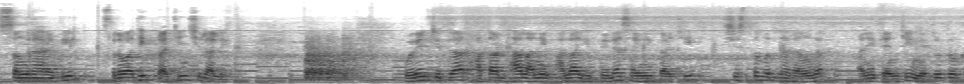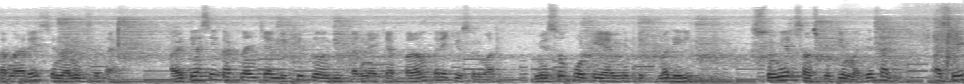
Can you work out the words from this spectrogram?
संग्रहातील सर्वाधिक प्राचीन शिलालेख. वरील चित्रात हातात ढाल आणि भाला घेतलेल्या सैनिकाची शिस्तबद्ध रंग आणि त्यांचे नेतृत्व करणारे सेनानी दिसत आहे ऐतिहासिक घटनांच्या लिखित नोंदी करण्याच्या परंपरेची सुरुवात मेसोपोटियामधील सुमेर संस्कृतीमध्ये झाली. असे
